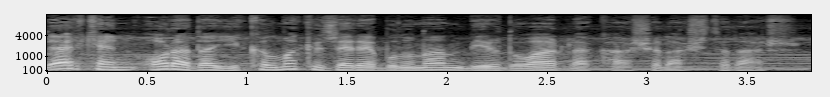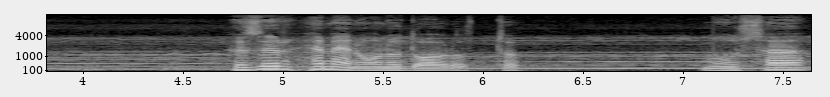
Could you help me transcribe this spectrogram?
Derken orada yıkılmak üzere bulunan bir duvarla karşılaştılar. Hızır hemen onu doğrulttu. Musa,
